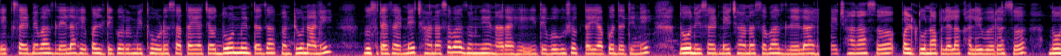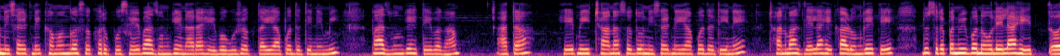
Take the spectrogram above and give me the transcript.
एक साईडने भाजलेलं आहे पलटी करून मी थोडंसं आता याच्यावर दोन मिनटं झाकण ठेवून आणि दुसऱ्या साईडने छान असं भाजून घेणार आहे. इथे बघू शकता या पद्धतीने दोन्ही साईडने छान असं भाजलेलं आहे. छान असं पलटून आपल्याला खालीवर असं दोन्ही साईडने खमंग असं खरपूस हे भाजून घेणार आहे. बघू शकता या पद्धतीने मी भाजून घेते बघा. आता हे मी छान असं दोन्ही साईडने या पद्धतीने छान भाजलेलं आहे काढून घेते. दुसरं पण मी बनवलेलं आहे त-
